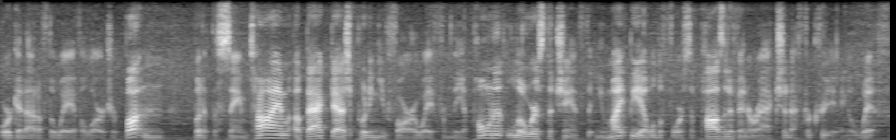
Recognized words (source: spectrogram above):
or get out of the way of a larger button, but at the same time, a backdash putting you far away from the opponent lowers the chance that you might be able to force a positive interaction after creating a whiff.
